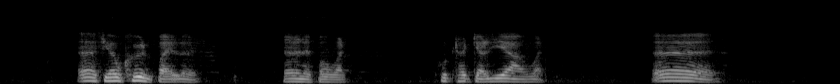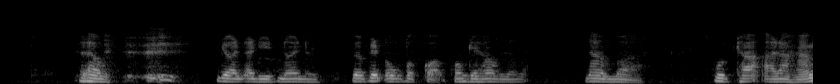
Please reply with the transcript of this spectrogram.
ำเออเที่ยวขึ้นไปเลยนั่นแหละประวัติ พุทธจริยาวัด เออเรา ย้อนอดีตน้อยหนึ่งเพื่อเป็นองค์ประกอบของที่เฮานั่นแหละนามว่า พุทธะอรหัง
